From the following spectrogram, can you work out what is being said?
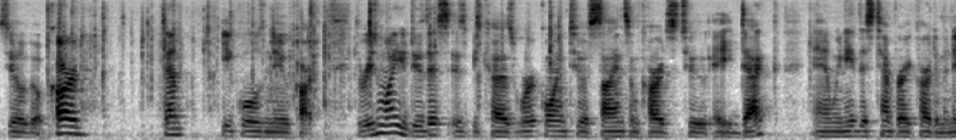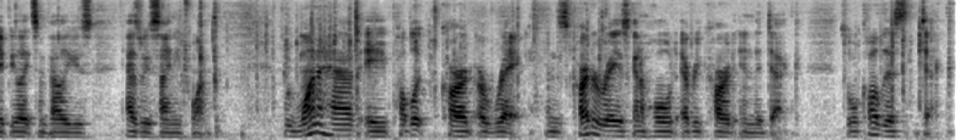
So you'll go card temp equals new card. The reason why you do this is because we're going to assign some cards to a deck and we need this temporary card to manipulate some values as we assign each one. We want to have a public card array, and this card array is going to hold every card in the deck. So we'll call this deck,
